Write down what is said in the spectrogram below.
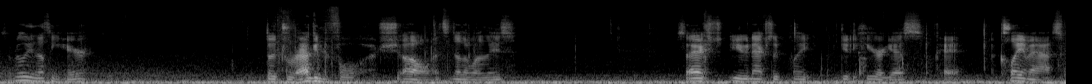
is there really nothing here? The Dragon Forge. Oh, that's another one of these. So actually, you can actually play, get it here, I guess. Okay, a clay mask.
